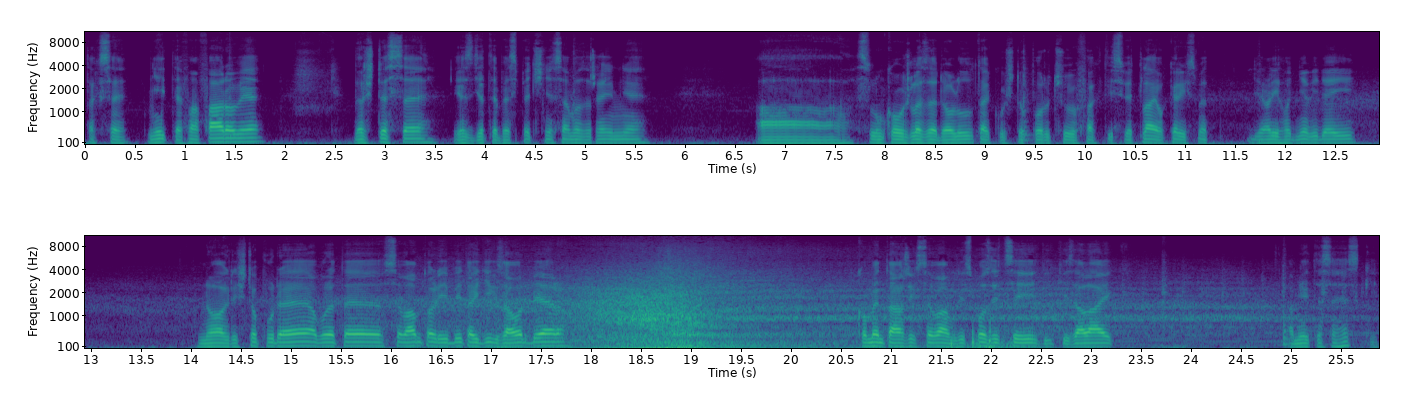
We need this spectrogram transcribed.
Tak se mějte fanfárově, držte se, jezděte bezpečně samozřejmě a slunko už leze dolů, tak už doporučuji fakt ty světla, o kterých jsme dělali hodně videí. No a když to půjde a budete se vám to líbit, tak dík za odběr. Komentářích se vám k dispozici, díky za like a mějte se hezky.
